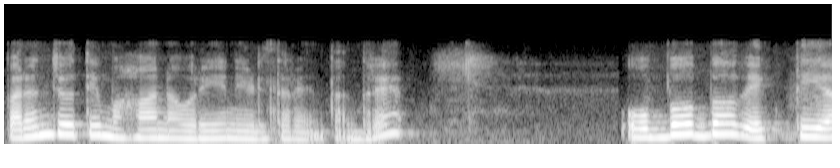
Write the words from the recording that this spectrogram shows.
ಪರಂಜ್ಯೋತಿ ಮಹಾನ್ ಅವರು ಏನು ಹೇಳ್ತಾರೆ ಅಂತಂದರೆ, ಒಬ್ಬೊಬ್ಬ ವ್ಯಕ್ತಿಯ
